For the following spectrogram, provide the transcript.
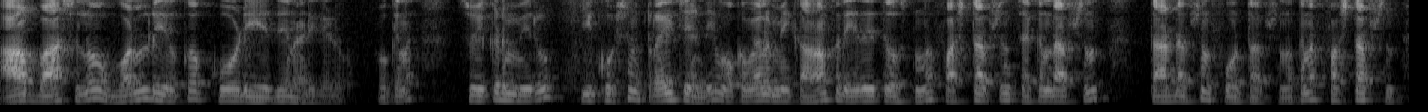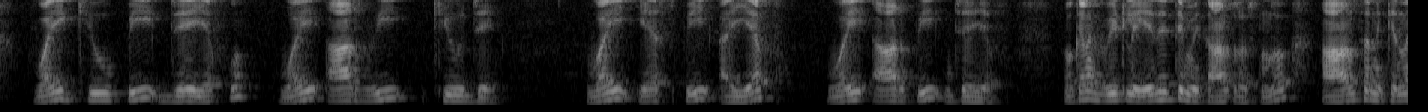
ఆ భాషలో వరల్డ్ యొక్క కోడ్ ఏది అని అడిగాడు. ఓకేనా? సో ఇక్కడ మీరు ఈ క్వశ్చన్ ట్రై చేయండి. ఒకవేళ మీకు ఆన్సర్ ఏదైతే వస్తుందో first option second option third option fourth option. ఓకేనా? First option Y Q P J F Y R V Q J Y S P I F Y R P J F ఓకేనా? వీటిలో ఏదైతే మీకు ఆన్సర్ వస్తుందో ఆ ఆన్సర్ని కింద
